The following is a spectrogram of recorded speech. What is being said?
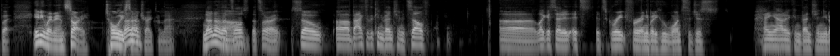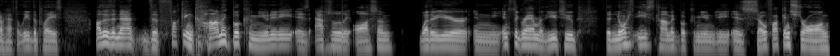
But anyway, man, sorry, totally No, no. sidetracked on that. No, no, that's all. Um, That's all right. So uh, back to the convention itself. Uh, like I said, it, it's it's great for anybody who wants to just hang out at a convention. You don't have to leave the place. Other than that, the fucking comic book community is absolutely awesome. Whether you're in the Instagram or the YouTube, the Northeast comic book community is so fucking strong.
